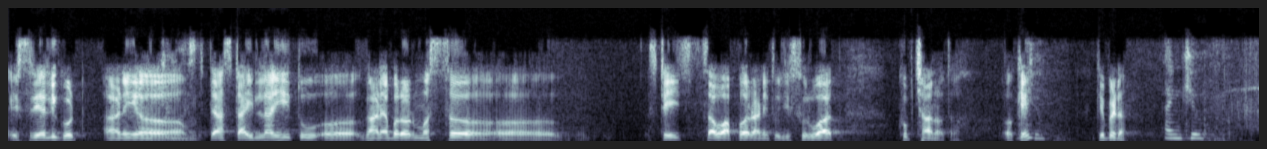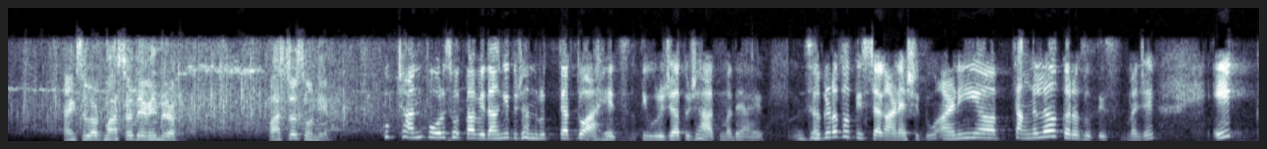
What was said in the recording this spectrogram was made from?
इट्स रिअली गुड आणि त्या स्टाईललाही तू गाण्याबरोबर मस्त स्टेजचा वापर आणि तुझी सुरुवात खूप छान होतं. Okay keep it thank you thanks lot master Devendra master Sonia खूप छान फोर्स होता वेदांगी तुझ्या नृत्यात तो आहेच. ती ऊर्जा तुझ्या आतमध्ये आहे. झगडत होतीस त्या गाण्याशी तू आणि अं, चांगलं करत होतीस. म्हणजे एक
